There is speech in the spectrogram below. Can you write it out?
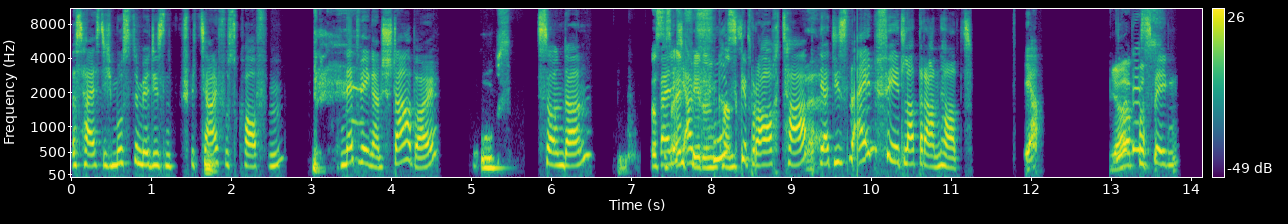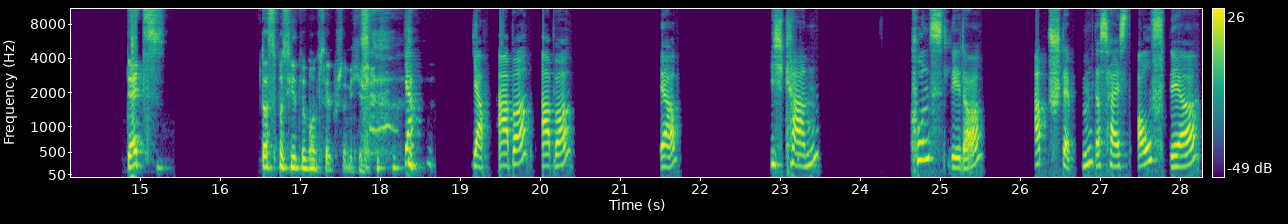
Das heißt, ich musste mir diesen Spezialfuß kaufen, nicht wegen einem Stabal, Ups. sondern Dass weil ich einen Fuß kannst. gebraucht habe, der diesen Einfädler dran hat. Ja, Nur das, deswegen. that's, das passiert, wenn man selbstständig ist. Ja, aber, aber, ja, ich kann Kunstleder absteppen, das heißt auf der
